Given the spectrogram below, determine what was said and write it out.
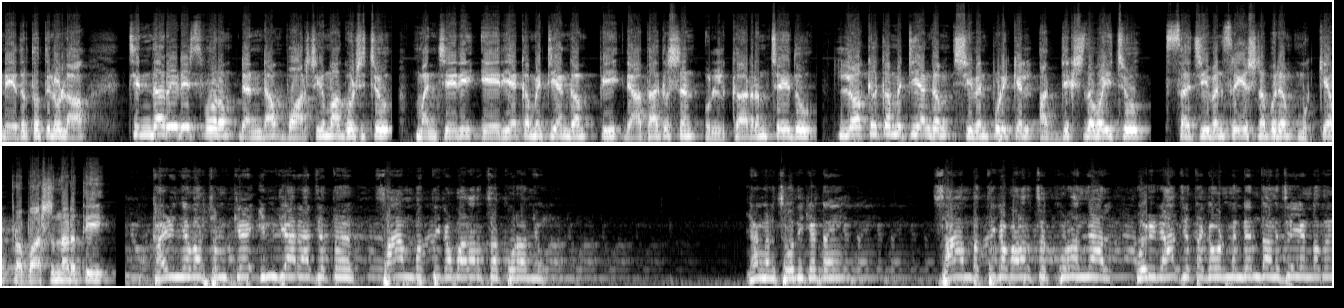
നേതൃത്വത്തിലുള്ള ചിന്താ റീഡേഴ്സ് ഫോറം രണ്ടാം വാർഷികം ആഘോഷിച്ചു മഞ്ചേരി ഏരിയ കമ്മിറ്റി അംഗം പി രാധാകൃഷ്ണൻ ഉദ്ഘാടനം ചെയ്തു. ലോക്കൽ കമ്മിറ്റി അംഗം ശിവൻ പുളിക്കൽ അധ്യക്ഷത വഹിച്ചു. സജീവൻ ശ്രീകൃഷ്ണപുരം മുഖ്യ പ്രഭാഷണം നടത്തി. കഴിഞ്ഞ വർഷം ഇന്ത്യ രാജ്യത്ത് സാമ്പത്തിക വളർച്ച കുറഞ്ഞു. ഞങ്ങൾ ചോദിക്കട്ടെ? സാമ്പത്തിക വളർച്ച കുറഞ്ഞാൽ ഒരു രാജ്യത്തെ ഗവൺമെന്റ് എന്താണ് ചെയ്യേണ്ടത്?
